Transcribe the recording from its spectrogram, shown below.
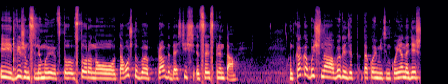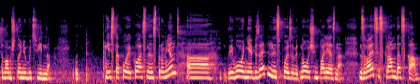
и движемся ли мы в сторону того, чтобы, правда, достичь цель спринта. Вот как обычно выглядит такой митинг? Я надеюсь, что вам что-нибудь видно. Есть такой классный инструмент, а, его не обязательно использовать, но очень полезно. Называется скрам-доска.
